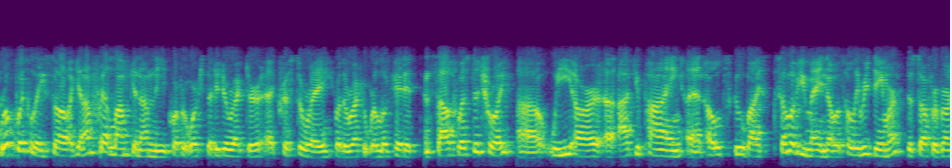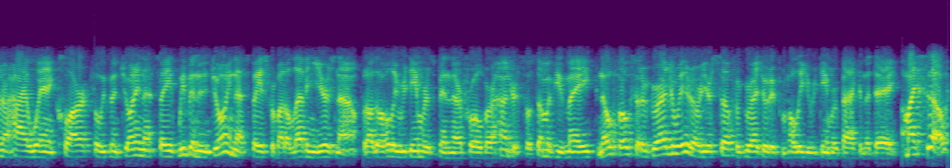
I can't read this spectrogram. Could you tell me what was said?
Real quickly, so again, I'm Fred Lumpkin. I'm the Corporate Work Study Director at Cristo Rey. For the record, we're located in Southwest Detroit. Uh, we are uh, occupying an old school by some of you may know as Holy Redeemer, just off of Vernor Highway in Clark. So we've been enjoying that space. We've been enjoying that space for about 11 years now. But although Holy Redeemer has been there for over 100, so some of you may know folks that have graduated or yourself have graduated from Holy Redeemer back in the day. Myself,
